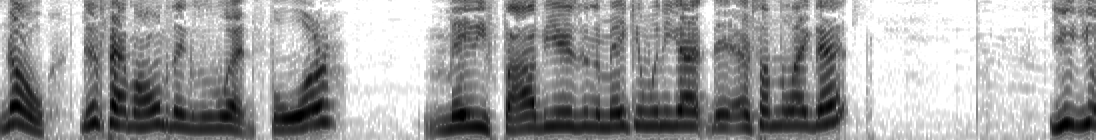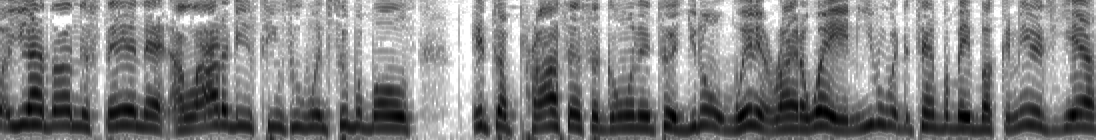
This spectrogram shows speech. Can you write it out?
No, this Pat Mahomes thing was what four, maybe five years in the making when he got or something like that. You you you have to understand that a lot of these teams who win Super Bowls, it's a process of going into it. You don't win it right away. And even with the Tampa Bay Buccaneers, yeah,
